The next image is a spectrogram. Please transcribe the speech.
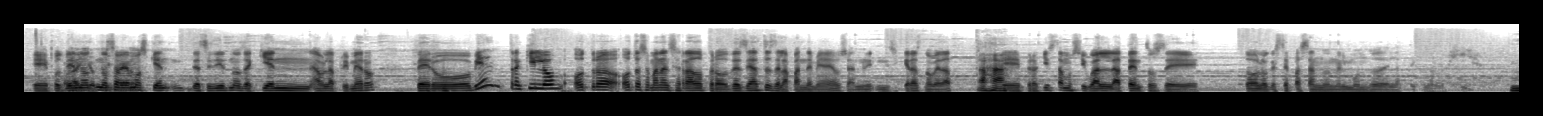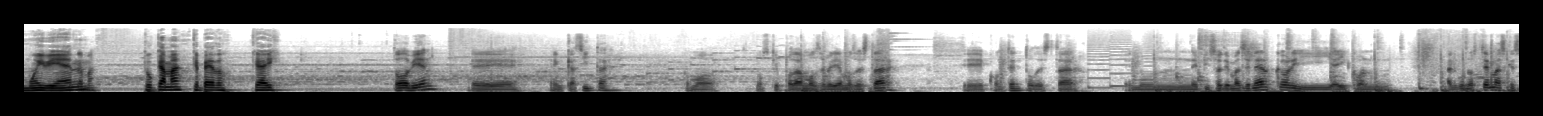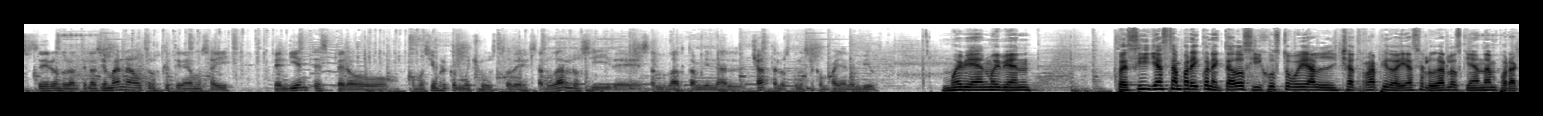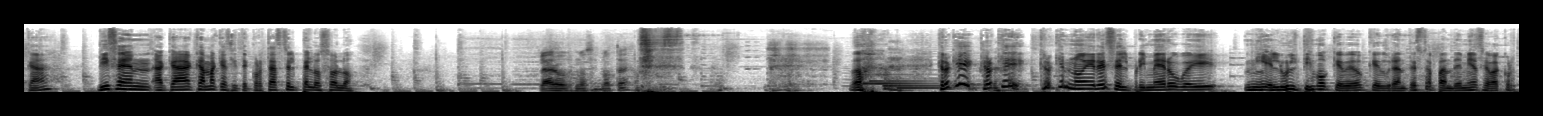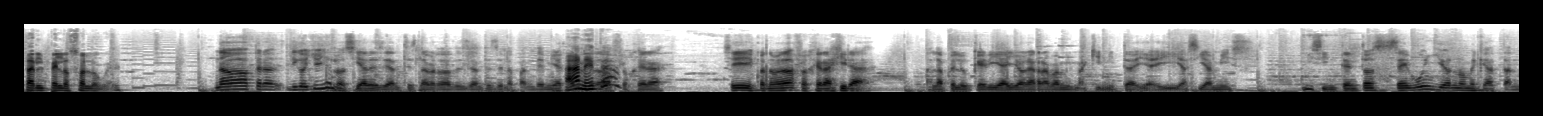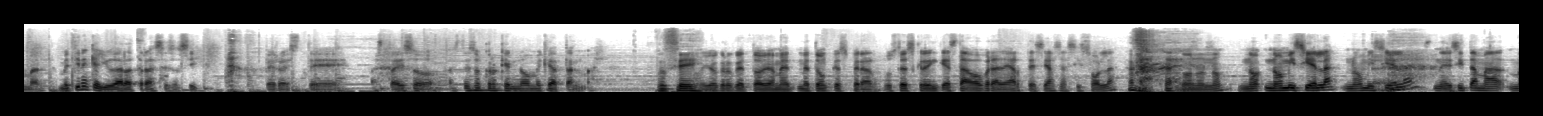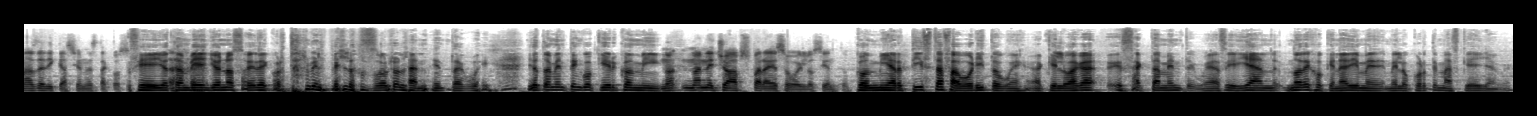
Eh, pues bien, no, sabemos quién decidirnos de quién habla primero, pero bien, tranquilo. otra semana encerrado, pero desde antes de la pandemia, ¿eh? o sea, ni, siquiera es novedad. pero aquí estamos igual atentos de todo lo que esté pasando en el mundo de la tecnología. Muy bien. ¿Tú, Kama? ¿Qué pedo? ¿Qué hay? ¿Todo bien? en casita, como los que podamos deberíamos de estar. Eh, contento de estar en un episodio más de Nerdcore y ahí con algunos temas que sucedieron durante la semana, otros que teníamos ahí pendientes, pero como siempre con mucho gusto de saludarlos y de saludar también al chat, a los que nos acompañan en vivo. Muy bien, muy bien. Pues sí, ya están por ahí conectados y justo voy al chat rápido ahí a saludar los que andan por acá. Dicen acá, Cama, que si te cortaste el pelo solo. Claro, no se nota. Creo que, creo que, creo que no eres el primero, güey, ni el último que veo que durante esta pandemia se va a cortar el pelo solo, güey. No, pero digo, yo ya lo hacía desde antes, la verdad, desde antes de la pandemia. Ah, ¿neta? Me daba flojera. Sí, cuando me daba flojera ir a, la peluquería, yo agarraba mi maquinita y ahí hacía mis, mis intentos. Según yo, no me queda tan mal. Me tienen que ayudar atrás, eso sí. Pero este, hasta eso, hasta eso creo que no me queda tan mal. Pues sí. yo creo que todavía me, tengo que esperar. ¿Ustedes creen que esta obra de arte se hace así sola? No, no, no. No, no mi ciela, no mi ciela. Necesita más, más dedicación a esta cosa. Sí, yo también, yo no soy de cortarme el pelo solo, la neta, güey. Yo también tengo que ir con mi. No, no han hecho apps para eso, güey, lo siento. Con mi artista favorito, güey. A que lo haga exactamente, güey. Así ya no dejo que nadie me, lo corte más que ella, güey.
